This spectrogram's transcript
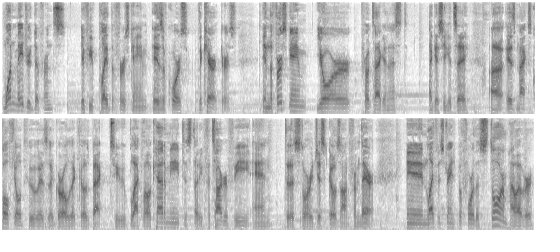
One major difference, if you've played the first game, is of course the characters. In the first game, your protagonist, I guess you could say, uh, is Max Caulfield, who is a girl that goes back to Blackwell Academy to study photography, and the story just goes on from there. In Life is Strange Before the Storm, however,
